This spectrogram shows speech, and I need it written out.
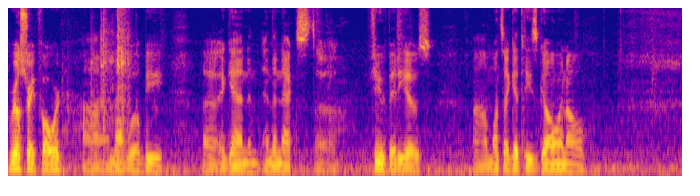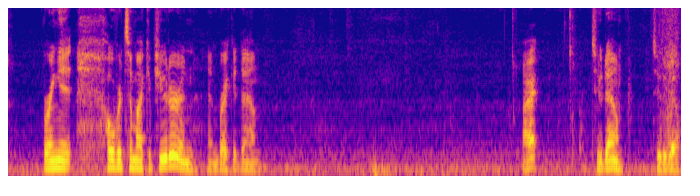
real straightforward, uh, and that will be uh, again in, in, the next uh, few videos. Um, once I get these going, I'll bring it over to my computer and, and break it down. All right, two down, two to go.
